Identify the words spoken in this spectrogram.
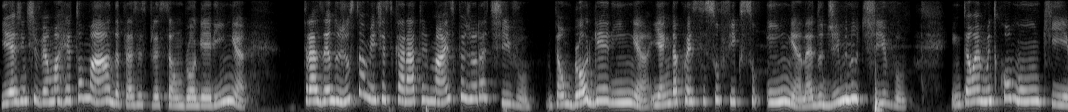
E a gente vê uma retomada para essa expressão blogueirinha, trazendo justamente esse caráter mais pejorativo. Então, blogueirinha, e ainda com esse sufixo inha, né, do diminutivo. Então, é muito comum que,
